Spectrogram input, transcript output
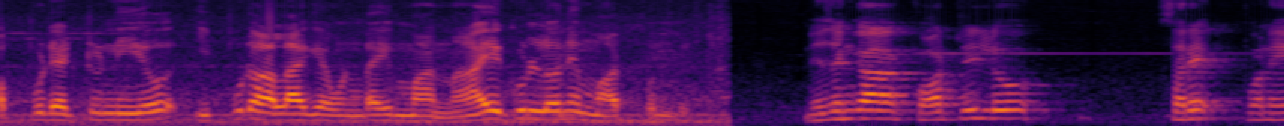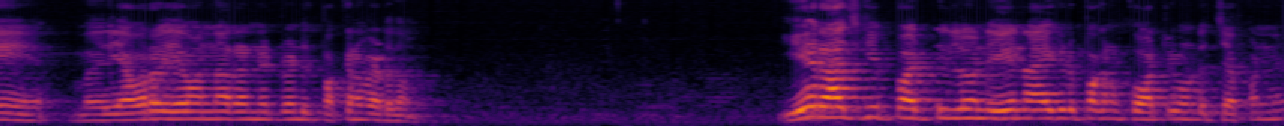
అప్పుడెట్టున్నాయో ఇప్పుడు అలాగే ఉన్నాయి మా నాయకుల్లోనే మార్పు ఉంది. నిజంగా క్వార్టరీలు సరే పోనీ ఎవరో ఏమన్నారు పక్కన పెడదాం. ఏ రాజకీయ పార్టీలో ఏ నాయకుడి పక్కన క్వార్టరీ ఉండదు చెప్పండి.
